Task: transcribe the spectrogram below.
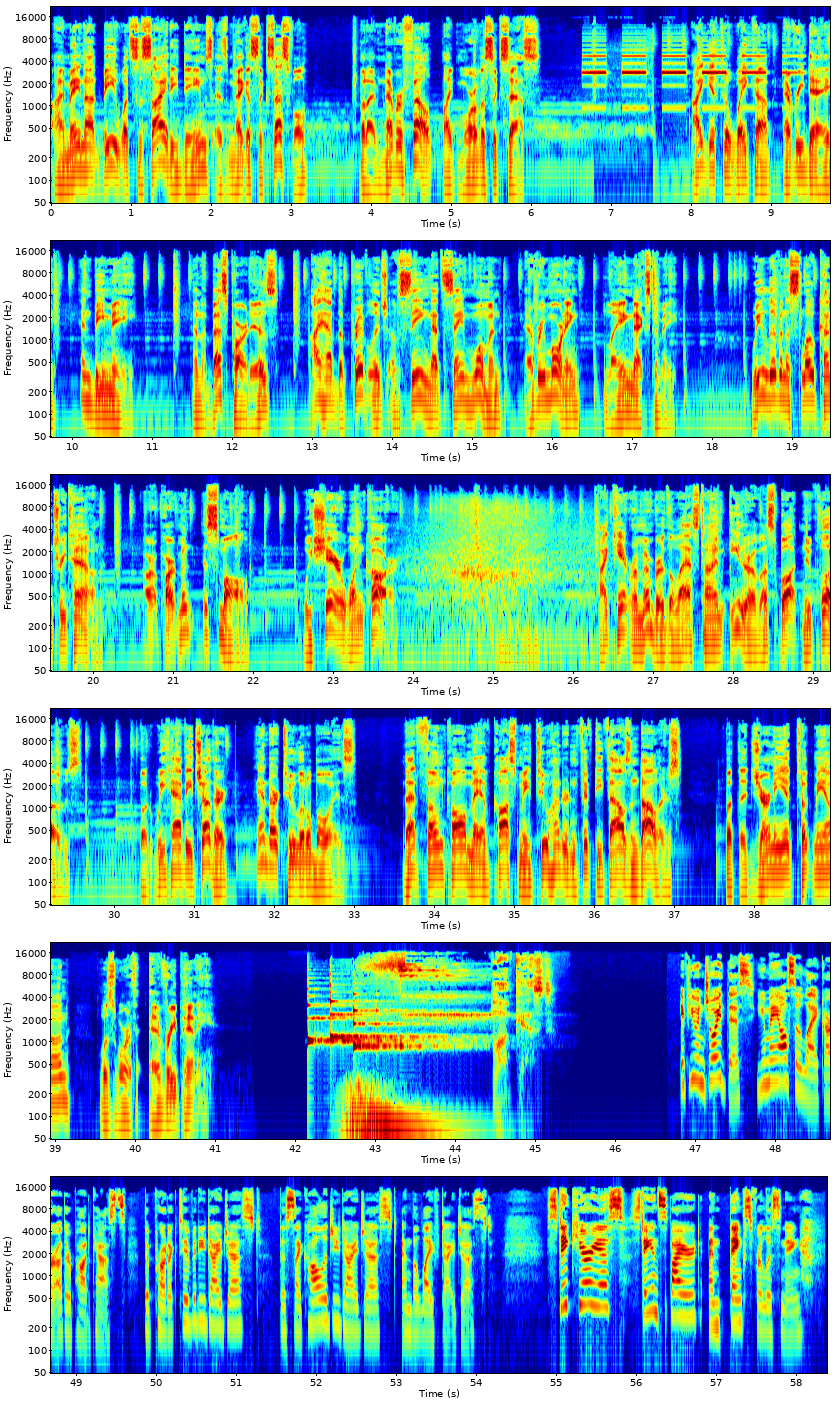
I may not be what society deems as mega successful, but I've never felt like more of a success. I get to wake up every day and be me. And the best part is, I have the privilege of seeing that same woman every morning laying next to me. We live in a slow country town. Our apartment is small. We share one car. I can't remember the last time either of us bought new clothes. But we have each other and our two little boys. That phone call may have cost me $250,000, but the journey it took me on was worth every penny. Blogcast. If you enjoyed this, you may also like our other podcasts The Productivity Digest, The Psychology Digest, and The Life Digest. Stay curious, stay inspired, and thanks for listening.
